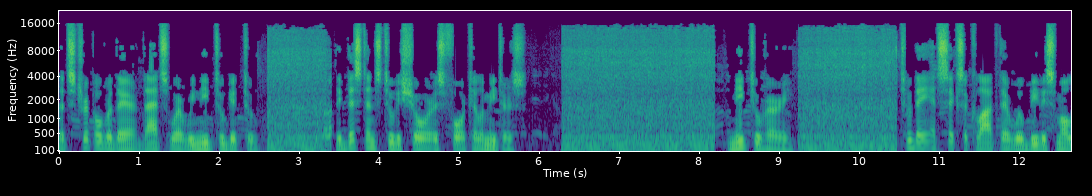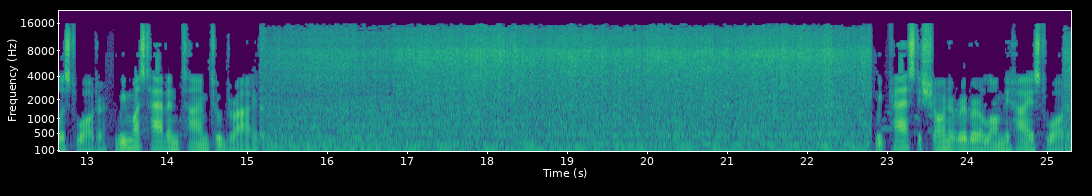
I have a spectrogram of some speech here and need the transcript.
that strip over there, that's where we need to get to. The distance to the shore is 4 kilometers. Need to hurry. Today at 6 o'clock there will be the smallest water. We must have in time to drive. We passed the Shoyna River along the highest water.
